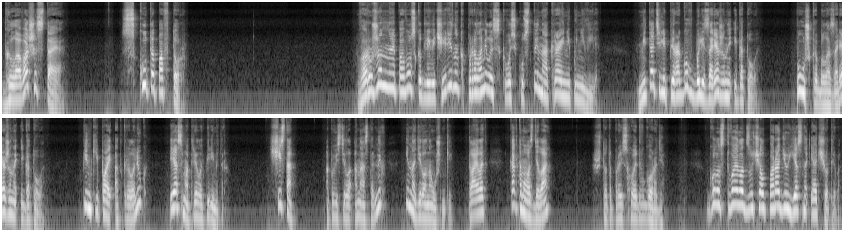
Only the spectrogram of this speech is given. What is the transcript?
Глава шестая. Скута повтор. Вооруженная повозка для вечеринок проломилась сквозь кусты на окраине Паневиля. Метатели пирогов были заряжены и готовы. Пушка была заряжена и готова. Пинки Пай открыла люк и осмотрела периметр. «Чисто!» — оповестила она остальных и надела наушники. «Твайлет, как там у вас дела?» Что-то происходит в городе. Голос Твайлот звучал по радио ясно и отчетливо.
